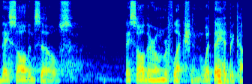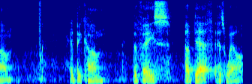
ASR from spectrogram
they saw themselves. They saw their own reflection. What they had become had become the face of death as well.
